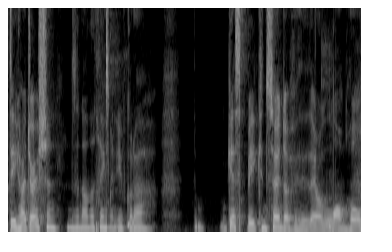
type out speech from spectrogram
dehydration is another thing that you've got to, guess, be concerned over if they're long haul,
